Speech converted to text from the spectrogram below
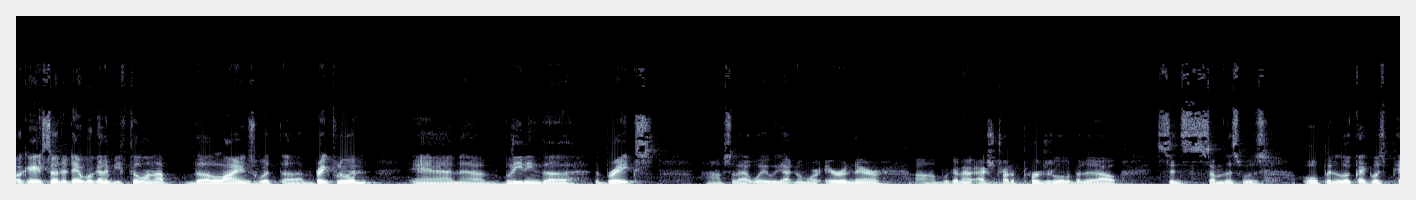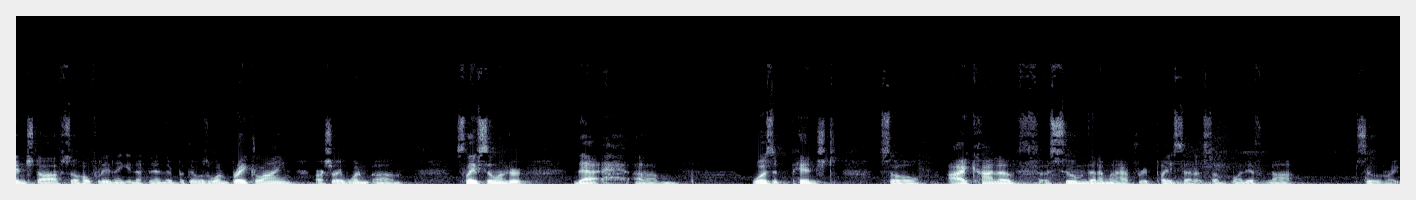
Okay, so today we're going to be filling up the lines with um, brake fluid and um, bleeding the, the brakes. Uh, so that way we got no more air in there. Um, we're going to actually try to purge it a little bit out since some of this was open. It looked like it was pinched off, so hopefully it didn't get nothing in there. But there was one brake line, or sorry, one um, slave cylinder that wasn't pinched. So I kind of assumed that I'm going to have to replace that at some point, if not soon, like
